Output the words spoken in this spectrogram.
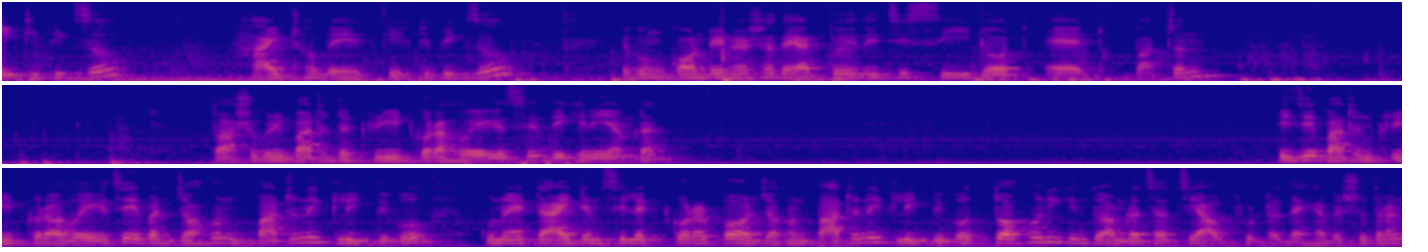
এইটি পিক্সেল হাইট হবে ফিফটি পিক্সেল এবং কন্টেনার সাথে অ্যাড করে দিচ্ছি সি ডট অ্যাড বাটন তো আশা করি বাটনটা ক্রিয়েট করা হয়ে গেছে, দেখে নিই আমরা। এই যে বাটন ক্রিয়েট করা হয়ে গেছে, এবার যখন বাটনে ক্লিক দিব, কোনো একটা আইটেম সিলেক্ট করার পর যখন বাটনে ক্লিক দিব, তখনই কিন্তু আমরা চাচ্ছি আউটপুটটা দেখাবে। সুতরাং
